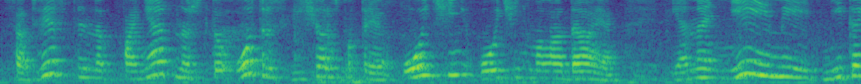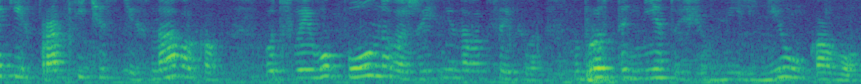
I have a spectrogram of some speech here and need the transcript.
Соответственно, понятно, что отрасль, еще раз повторяю, очень-очень молодая. И она не имеет никаких практических навыков от своего полного жизненного цикла. Ну просто нет еще в мире ни у кого.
